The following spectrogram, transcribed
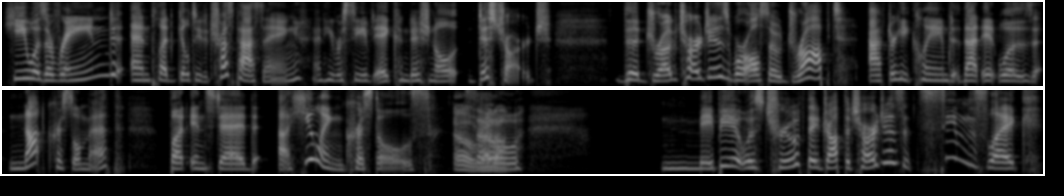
He was arraigned and pled guilty to trespassing, and he received a conditional discharge. The drug charges were also dropped after he claimed that it was not crystal meth, but instead uh, healing crystals. oh, so right on. maybe it was true if they dropped the charges. It seems like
